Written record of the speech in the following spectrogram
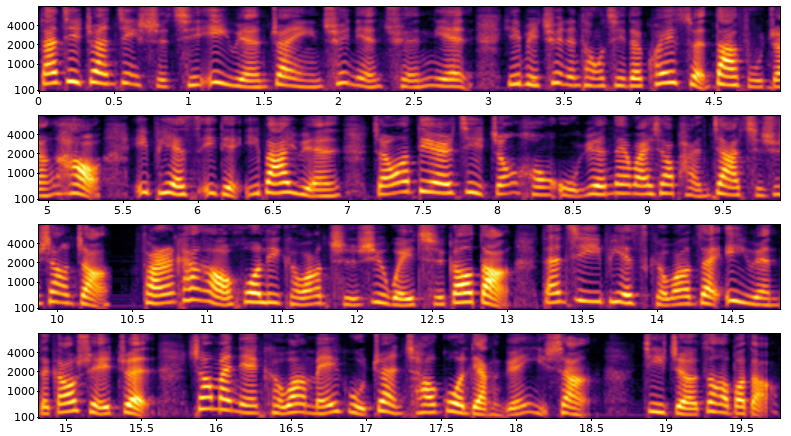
单季赚近十七亿元，赚赢去年全年，也比去年同期的亏损大幅转好，EPS 一点一八元。展望第二季，中鸿五月内外销盘价持续上涨。法人看好获利，渴望持续维持高档，单季 EPS 渴望在一元的高水准，上半年渴望每股赚超过两元以上。记者综合报道。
